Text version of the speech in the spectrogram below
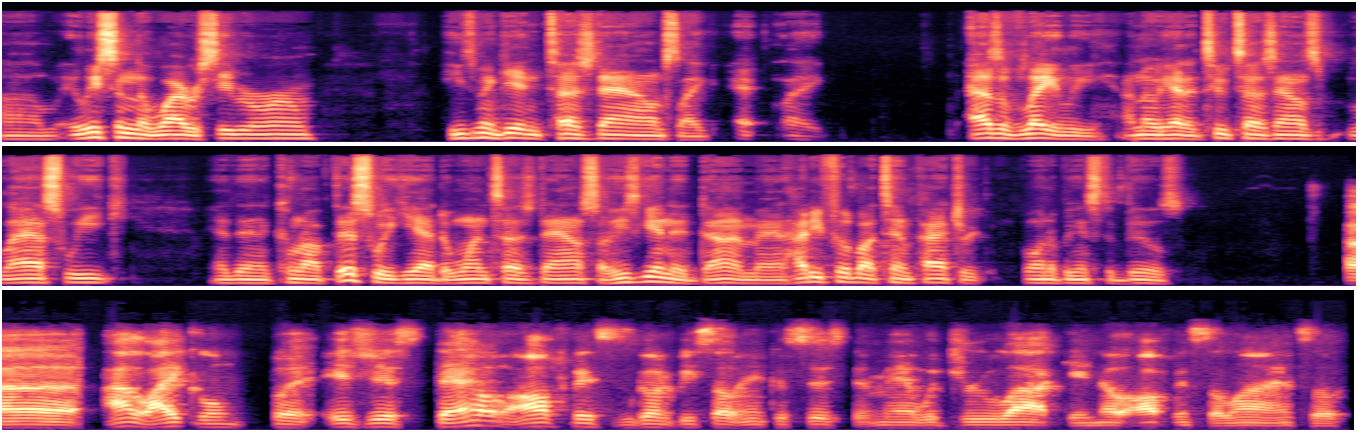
um, at least in the wide receiver room. He's been getting touchdowns like eh, like as of lately. I know he had a two touchdowns last week, and then coming off this week, he had the one touchdown. So he's getting it done, man. How do you feel about Tim Patrick going up against the Bills? Uh, I like him, but it's just that whole offense is going to be so inconsistent, man, with Drew Lock and no offensive line. So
